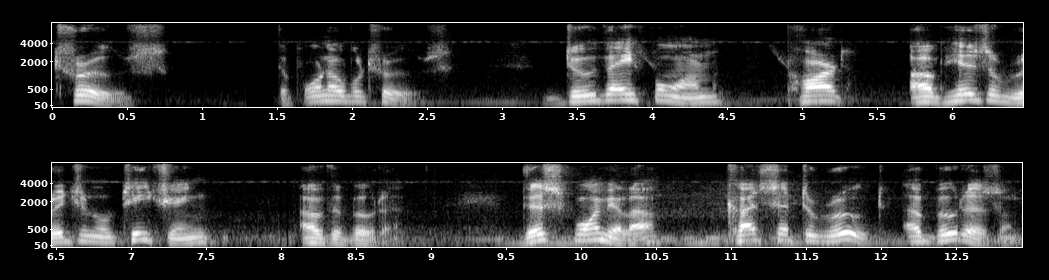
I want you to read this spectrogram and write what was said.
truths, the Four Noble Truths. Do they form part of his original teaching of the Buddha? This formula cuts at the root of Buddhism.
